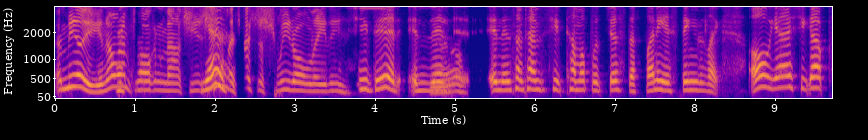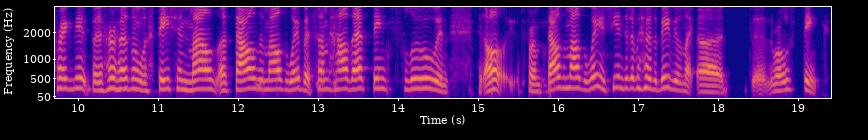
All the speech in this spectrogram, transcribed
Amelia, you know what I'm talking about? She Yeah. seemed like such a sweet old lady. She did, and then know? And then sometimes she'd come up with just the funniest things, like, "Oh yeah, she got pregnant, but her husband was stationed miles a thousand miles away, but somehow that thing flew and all from thousand miles away, and she ended up having the baby." I'm like, "Uh, Rose, think,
